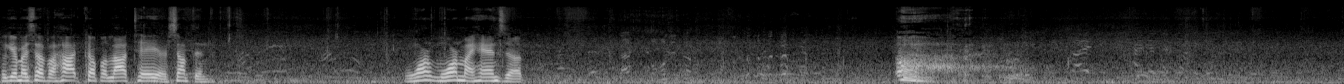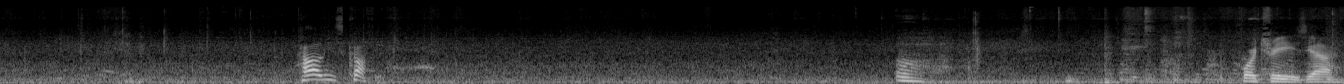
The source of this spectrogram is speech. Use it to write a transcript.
I'll get myself a hot cup of latte or something. Warm, warm my hands up. Holly's Coffee. Oh. Four trees, yeah.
